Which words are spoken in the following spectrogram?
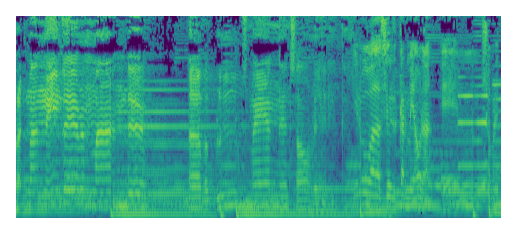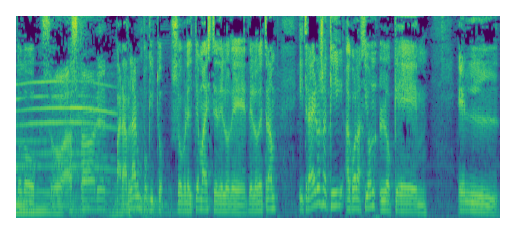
but my name's a reminder of a blues man that's already gone. Quiero acercarme ahora, eh, sobre todo para hablar un poquito sobre el tema este de lo de, de lo de Trump y traeros aquí a colación lo que el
